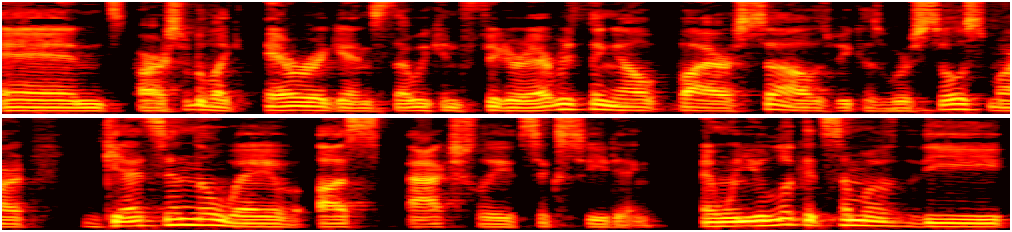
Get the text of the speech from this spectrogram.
and our sort of like arrogance that we can figure everything out by ourselves because we're so smart gets in the way of us actually succeeding. And when you look at some of the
